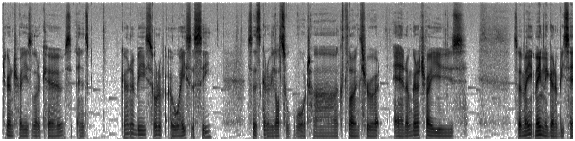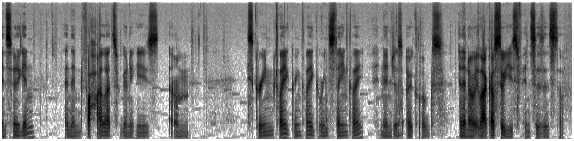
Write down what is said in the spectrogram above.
going to try to use a lot of curves, and it's going to be sort of oasisy. So there's going to be lots of water flowing through it, and I'm going to try to use. So ma mainly going to be sandstone again, and then for highlights we're going to use um, this green clay, green clay, green stain clay, and then just oak logs. And then I'll, like I'll still use fences and stuff.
